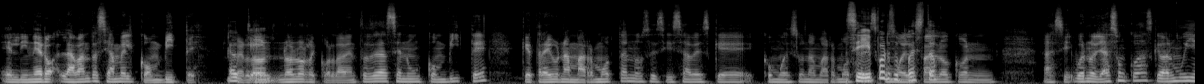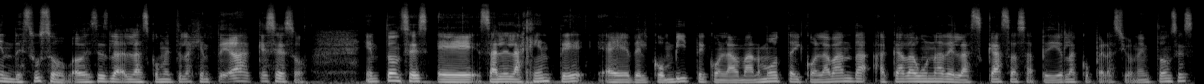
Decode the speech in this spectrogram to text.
el dinero. La banda se llama el convite. Okay. Perdón, no lo recordaba. Entonces hacen un convite que trae una marmota. No sé si sabes que cómo es una marmota. Sí, es por como supuesto. El palo con así. Bueno, ya son cosas que van muy en desuso. A veces la, las comenta la gente, ah, ¿qué es eso? Entonces eh, sale la gente eh, del convite con la marmota y con la banda a cada una de las casas a pedir la cooperación. Entonces,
